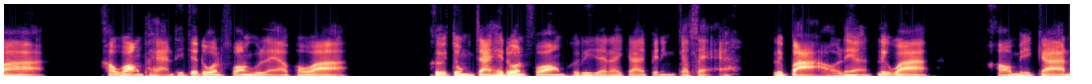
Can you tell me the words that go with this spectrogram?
ว่าเขาวางแผนที่จะโดนฟ้องอยู่แล้ว เพราะว่าคือจงใจให้โดนฟ้องเพื่อที่จะได้กลายเป็นกระแสหรือเปล่าเนี่ย หรือว่าเขามีการ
